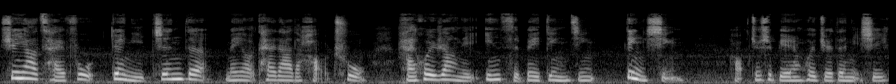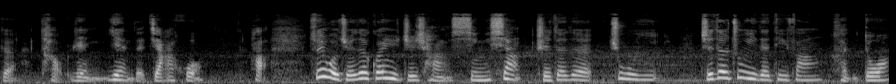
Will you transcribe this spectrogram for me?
炫耀财富对你真的没有太大的好处，还会让你因此被定金定型。好，就是别人会觉得你是一个讨人厌的家伙。好，所以我觉得关于职场形象值得的注意，值得注意的地方很多。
